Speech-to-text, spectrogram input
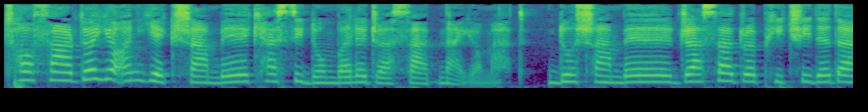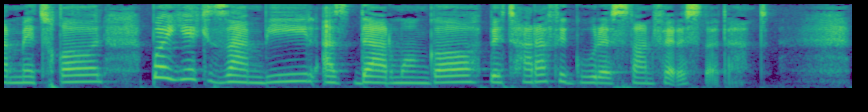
تا فردای آن یک شنبه کسی دنبال جسد نیامد. دوشنبه جسد را پیچیده در متقال با یک زنبیل از درمانگاه به طرف گورستان فرستادند.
